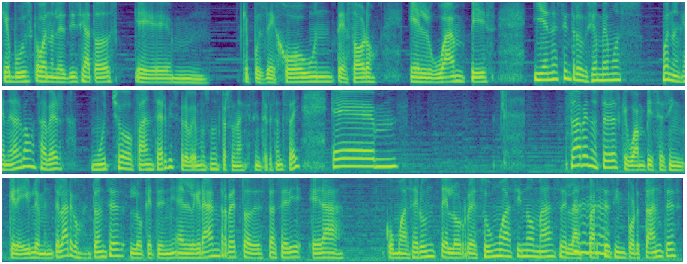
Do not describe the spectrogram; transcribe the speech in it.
que busca, bueno, les dice a todos que, mm, que pues dejó un tesoro, el One Piece. Y en esta introducción vemos, bueno, en general vamos a ver mucho fanservice, pero vemos unos personajes interesantes ahí. Em, Saben ustedes que One Piece es increíblemente largo. Entonces, lo que tenía el gran reto de esta serie era como hacer un te lo resumo así nomás de las partes importantes,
